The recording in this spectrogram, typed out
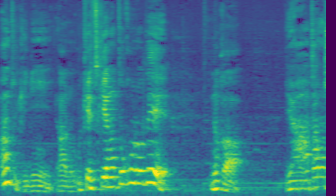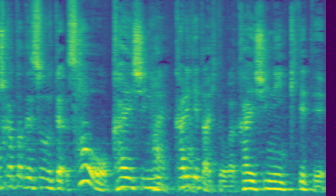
あの時にあの受付のところでなんか「いやー楽しかったです」って竿を返しに、はい。借りてた人が返しに来てて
